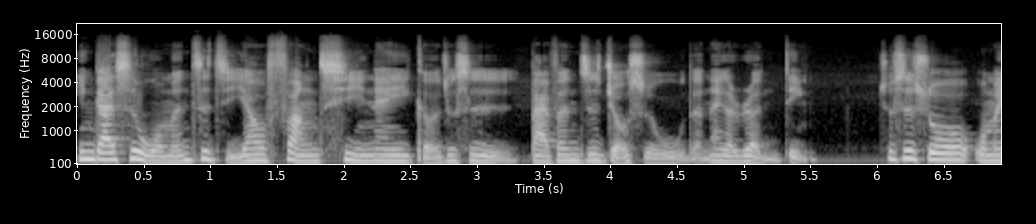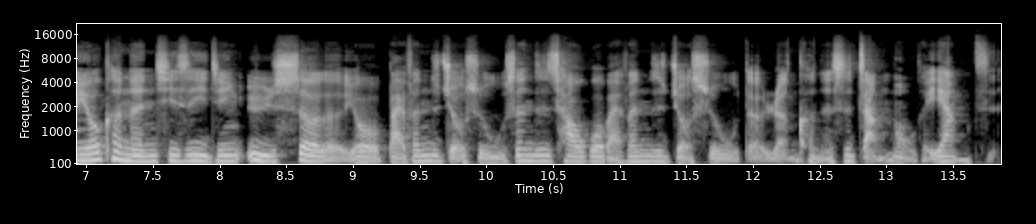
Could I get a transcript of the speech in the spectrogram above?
应该是我们自己要放弃那一个就是百分之九十五的那个认定，就是说，我们有可能其实已经预设了有百分之九十五，甚至超过百分之九十五的人可能是长某个样子，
